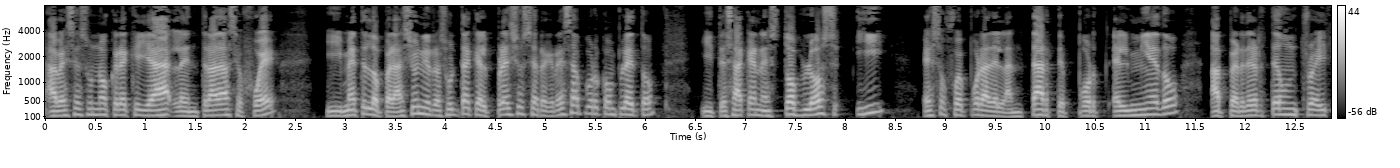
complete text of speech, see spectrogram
a veces uno cree que ya la entrada se fue y metes la operación y resulta que el precio se regresa por completo y te sacan stop loss y eso fue por adelantarte, por el miedo a perderte un trade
